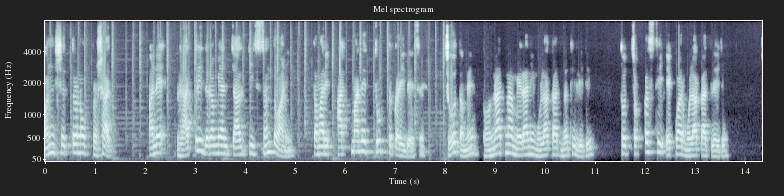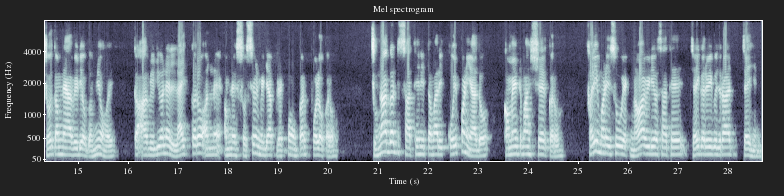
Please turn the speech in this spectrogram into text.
અન્નક્ષેત્રનો પ્રસાદ અને રાત્રિ દરમિયાન ચાલતી સંતવાણી તમારી આત્માને તૃપ્ત કરી દેશે. જો તમે ભવનાથના મેળાની મુલાકાત નથી લીધી, તો ચોક્કસથી એકવાર મુલાકાત લેજો. જો તમને આ વીડિયો ગમ્યો હોય, તો આ વિડીયોને લાઈક કરો અને અમને સોશિયલ મીડિયા પ્લેટફોર્મ ઉપર ફોલો કરો. જૂનાગઢ સાથેની તમારી કોઈ પણ યાદો કમેન્ટમાં શેર કરો. ફરી મળીશું એક નવા વીડિયો સાથે. જય ગરવી ગુજરાત, જય હિન્દ.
